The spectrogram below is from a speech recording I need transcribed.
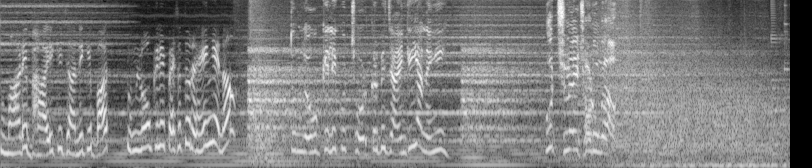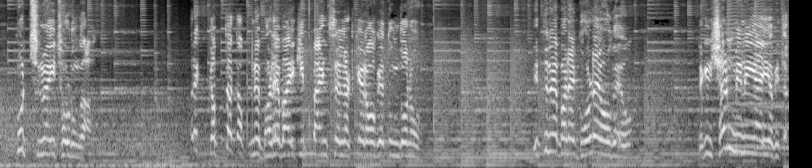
तुम्हारे भाई के जाने के बाद तुम लोगों के लिए पैसे तो रहेंगे ना? तुम लोगों के लिए कुछ छोड़कर भी जाएँगे या नहीं? कुछ नहीं छोड़ूँगा। कुछ नहीं छोड़ूँगा। अरे कब तक अपने बड़े भाई की पैंट से लटके रहोगे तुम दोनों? इतने बड़े घोड़े हो गए हो लेकिन शर्म भी नहीं आई अभी तक।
